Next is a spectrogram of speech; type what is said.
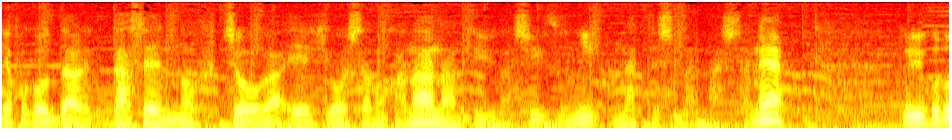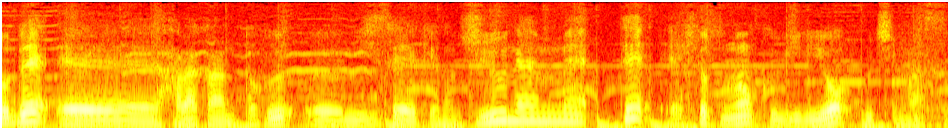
やっぱこう打線の不調が影響したのかななんていうようなシーズンになってしまいましたね。ということで、えー、原監督、二次政権の10年目で、えー、一つの区切りを打ちます。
